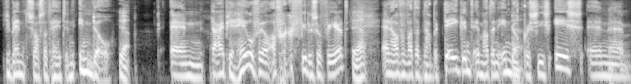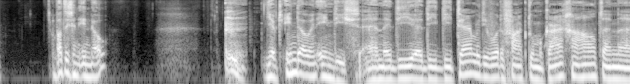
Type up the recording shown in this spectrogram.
je bent, zoals dat heet, een Indo. Ja. En daar heb je heel veel over gefilosofeerd. Ja. En over wat het nou betekent en wat een Indo ja. precies is. En uh, wat is een Indo? Je hebt Indo en Indisch. En uh, die, uh, die, die termen die worden vaak door elkaar gehaald. En uh,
